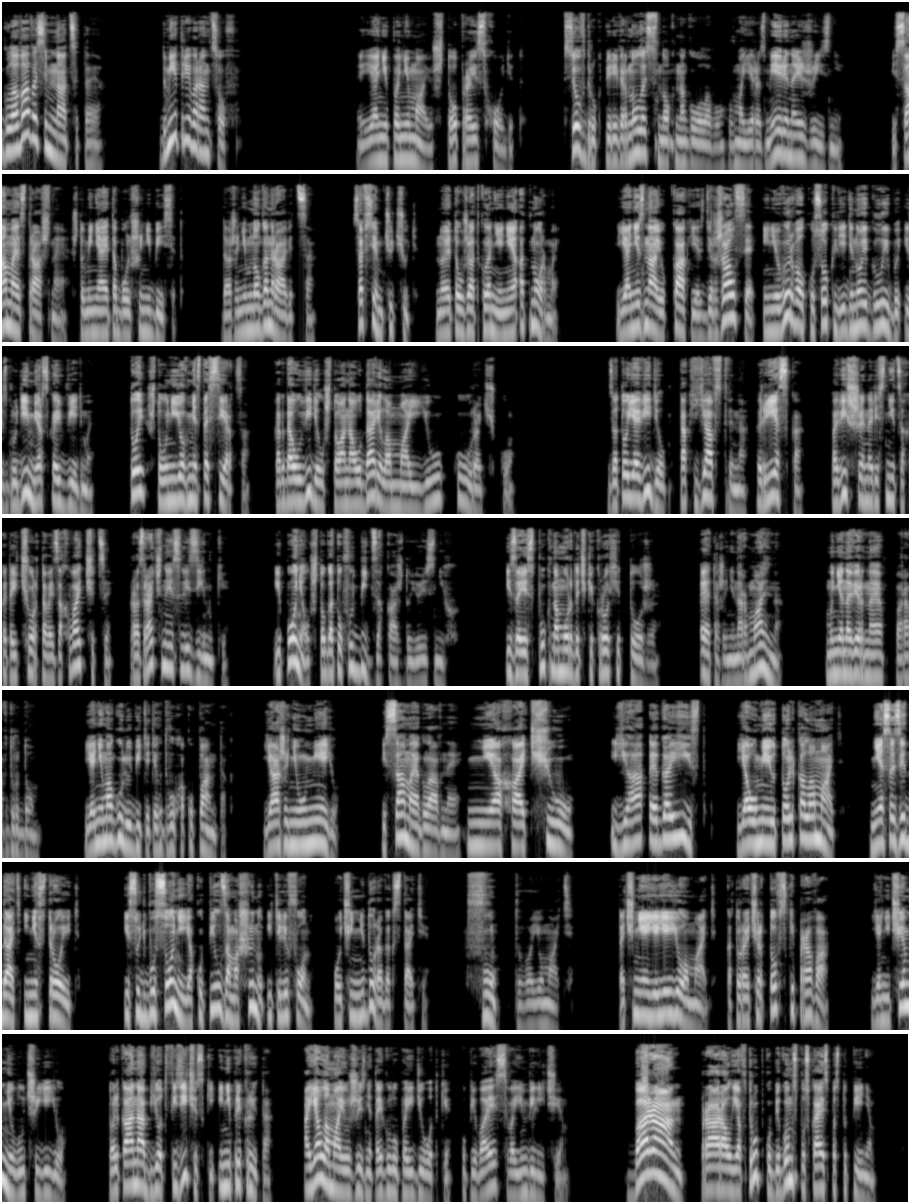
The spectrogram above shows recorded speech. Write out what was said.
Глава 18. Дмитрий Воронцов. Я не понимаю, что происходит. Все вдруг перевернулось с ног на голову в моей размеренной жизни. И самое страшное, что меня это больше не бесит. Даже немного нравится. Совсем чуть-чуть, но это уже отклонение от нормы. Я не знаю, как я сдержался и не вырвал кусок ледяной глыбы из груди мерзкой ведьмы, той, что у нее вместо сердца, когда увидел, что она ударила мою курочку. Зато я видел так явственно, резко, повисшие на ресницах этой чертовой захватчицы, прозрачные слезинки, и понял, что готов убить за каждую из них. И за испуг на мордочке крохи тоже. Это же ненормально. Мне, наверное, пора в дурдом. Я не могу любить этих двух оккупанток. Я же не умею. И самое главное, не хочу. Я эгоист. Я умею только ломать, не созидать и не строить. И судьбу Сони я купил за машину и телефон. Очень недорого, кстати. Фу, твою мать. Точнее, ее мать, которая чертовски права. Я ничем не лучше ее. Только она бьет физически и неприкрыто а я ломаю жизнь этой глупой идиотки, упиваясь своим величием. «Баран!» — проорал я в трубку, бегом спускаясь по ступеням.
